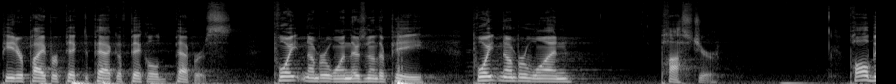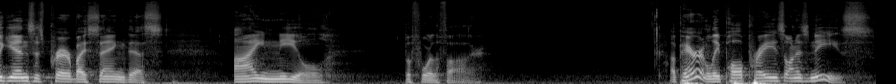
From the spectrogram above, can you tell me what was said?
Peter Piper picked a peck of pickled peppers. Point number one, there's another P. Point number one, posture. Paul begins his prayer by saying this I kneel before the Father. Apparently, Paul prays on his knees.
